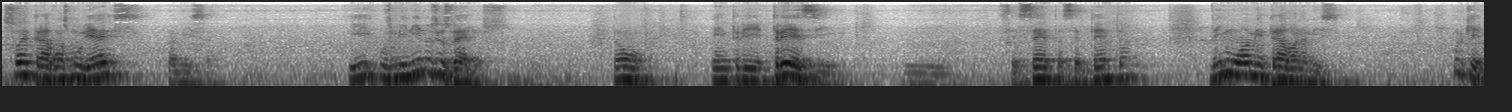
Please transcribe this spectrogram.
só entravam as mulheres para a missa e os meninos e os velhos. Então, entre 13 e 60, 70, nenhum homem entrava na missa. Por quê?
